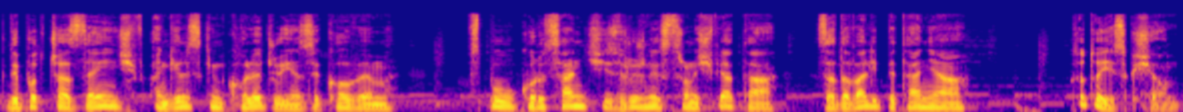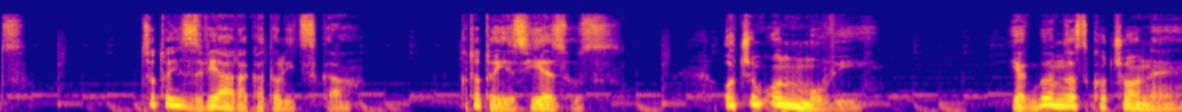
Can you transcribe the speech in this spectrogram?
gdy podczas zajęć w angielskim koledżu językowym współkursanci z różnych stron świata zadawali pytania: kto to jest ksiądz? Co to jest wiara katolicka? Kto to jest Jezus? O czym on mówi? Jak byłem zaskoczony,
